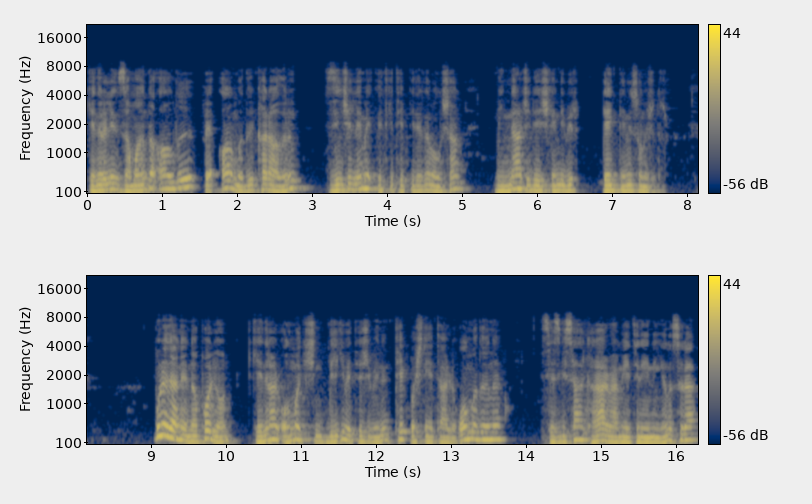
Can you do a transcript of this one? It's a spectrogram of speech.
generalin zamanında aldığı ve almadığı kararların zincirleme etki tepkilerinden oluşan binlerce değişkenli bir denklemin sonucudur. Bu nedenle Napolyon general olmak için bilgi ve tecrübenin tek başına yeterli olmadığını, sezgisel karar verme yeteneğinin yanı sıra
